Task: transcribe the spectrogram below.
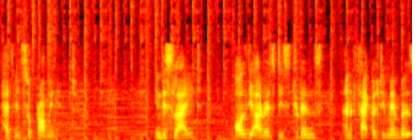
has been so prominent. In this light, all the RSD students and faculty members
